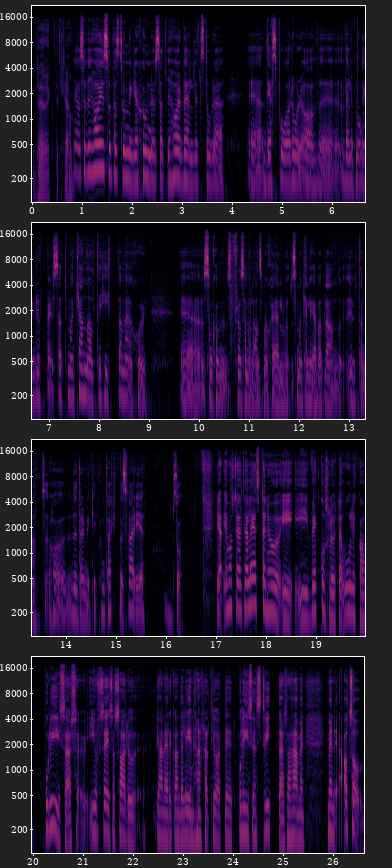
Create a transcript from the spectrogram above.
Det är riktigt, ja. ja så vi har ju så pass stor migration nu så att vi har väldigt stora eh, diasporor av eh, väldigt många grupper så att man kan alltid hitta människor eh, som kommer från samma land som man själv som man kan leva bland utan att ha vidare mycket kontakt med Sverige. Mm. Så. Ja, jag måste säga att jag läste nu i, i veckoslutet olika polisers... I och för sig så sa du, Jan-Erik Andelin, här att, jo, att det är polisens Twitter. Så här, men, men alltså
